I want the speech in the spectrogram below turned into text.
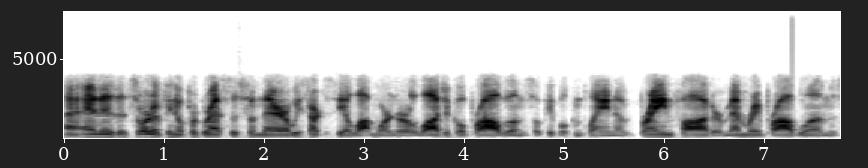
Uh, and as it sort of you know progresses from there, we start to see a lot more neurological problems. So people complain of brain fog or memory problems,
